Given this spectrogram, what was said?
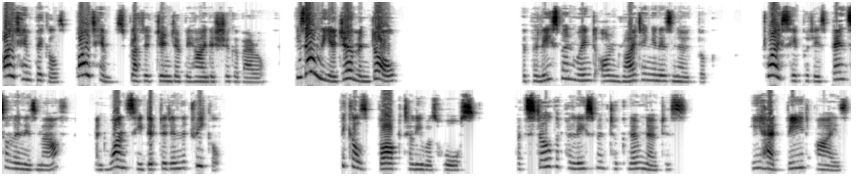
Bite him, Pickles, bite him, spluttered Ginger behind a sugar barrel. He's only a German doll. The policeman went on writing in his notebook. Twice he put his pencil in his mouth, and once he dipped it in the treacle. Pickles barked till he was hoarse, but still the policeman took no notice. He had bead eyes,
